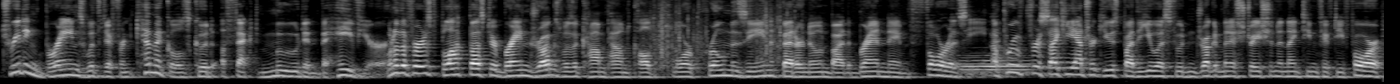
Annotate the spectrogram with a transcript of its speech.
treating brains with different chemicals could affect mood and behavior. One of the first blockbuster brain drugs was a compound called chlorpromazine, better known by the brand name Thorazine. Approved for psychiatric use by the US Food and Drug Administration Administration in 1954,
